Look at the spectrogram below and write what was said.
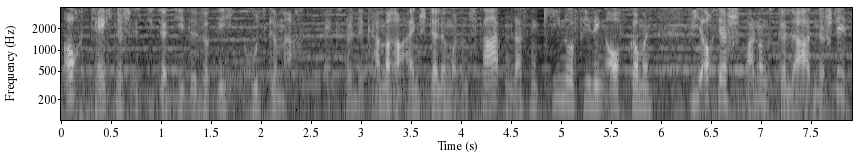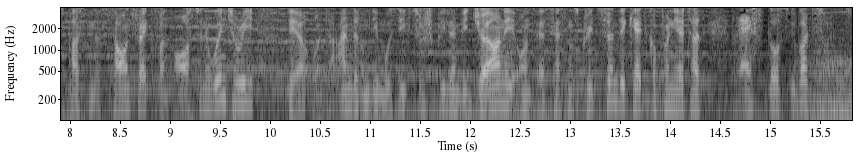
Auch technisch ist dieser Titel wirklich gut gemacht. Wechselnde Kameraeinstellungen und Fahrten lassen Kinofeeling aufkommen, wie auch der spannungsgeladene, stets passende Soundtrack von Austin Wintory, der unter anderem die Musik zu Spielen wie Journey und Assassin's Creed Syndicate komponiert hat, restlos überzeugt.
